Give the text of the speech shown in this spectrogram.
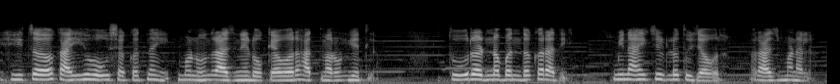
हिचं काही होऊ शकत नाही म्हणून राजने डोक्यावर हात मारून घेतला. तू रडणं बंद कर आधी. मी नाही चिडलो तुझ्यावर राज म्हणाला.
